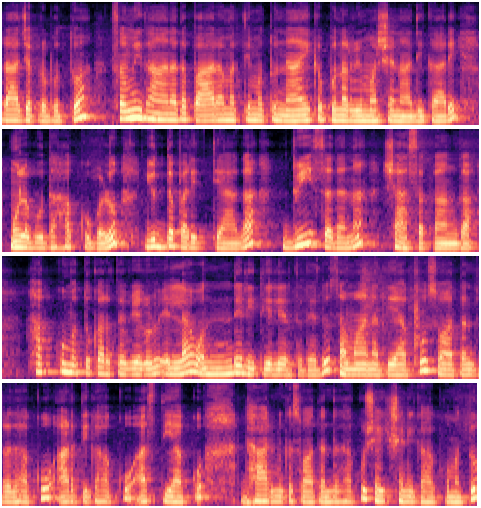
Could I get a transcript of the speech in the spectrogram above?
ರಾಜಪ್ರಭುತ್ವ, ಸಂವಿಧಾನದ ಪಾರಮತ್ಯ ಮತ್ತು ನ್ಯಾಯಿಕ ಪುನರ್ವಿಮರ್ಶನಾಧಿಕಾರಿ, ಮೂಲಭೂತ ಹಕ್ಕುಗಳು, ಯುದ್ಧ ಪರಿತ್ಯಾಗ, ದ್ವಿಸದನ ಶಾಸಕಾಂಗ. ಹಕ್ಕು ಮತ್ತು ಕರ್ತವ್ಯಗಳು ಎಲ್ಲ ಒಂದೇ ರೀತಿಯಲ್ಲಿ ಇರ್ತದೆ. ಅದು ಸಮಾನತೆಯ ಹಕ್ಕು, ಸ್ವಾತಂತ್ರ್ಯದ ಹಕ್ಕು, ಆರ್ಥಿಕ ಹಕ್ಕು ಆಸ್ತಿಯ ಹಕ್ಕು, ಧಾರ್ಮಿಕ ಸ್ವಾತಂತ್ರ್ಯದ ಹಕ್ಕು, ಶೈಕ್ಷಣಿಕ ಹಕ್ಕು ಮತ್ತು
